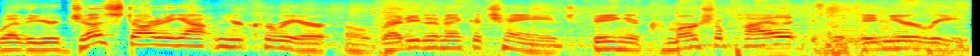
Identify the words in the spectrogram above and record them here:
Whether you're just starting out in your career or ready to make a change, being a commercial pilot is within your reach.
